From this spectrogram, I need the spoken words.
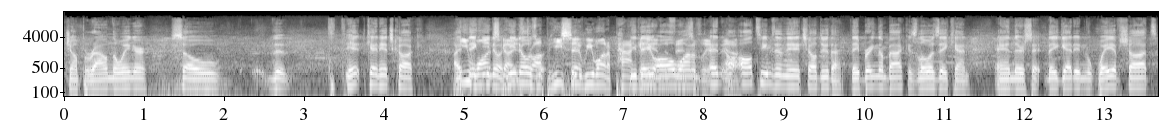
jump around the winger. So the hit Ken Hitchcock. I He think wants he, know, guys he knows. drop- what- he said we want to pack they all want them, and Yeah. all teams in the NHL do that. They bring them back as low as they can, and they're they get in way of shots.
